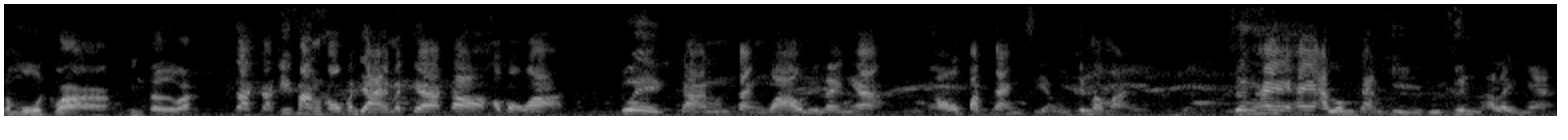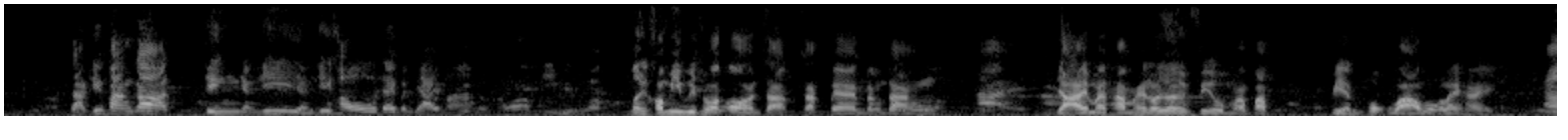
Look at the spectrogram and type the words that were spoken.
สมูทกว่าอินเตอร์ปะ จากจากที่ฟังเขาบรรยายเมื่อกี้ก็เขาบอกว่า ด้วยการแต่งวาล์วหรืออะไรเงี้ยเขาปรับแต่งเสียงขึ้นมาใหม่ ซึ่งให้ให้อารมณ์การขี่ดีขึ้นอะไรเงี้ยจากที่ฟังก็จริงอย่างที่อย่างที่เขาได้บรรยายมาเพราะว่ามีวิศวะเหมือนเขามีวิศวกรจากจากแบรนด์ดัง ใช่ๆ ย้ายมาทำให้ Royal Enfield มาปรับเปลี่ยนพวกวาล์วพวกอะไรให้ อ่า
